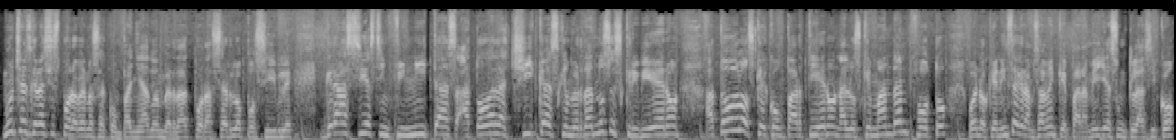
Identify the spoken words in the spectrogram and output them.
Muchas gracias por habernos acompañado, en verdad, por hacerlo posible. Gracias infinitas a todas las chicas que en verdad nos escribieron, a todos los que compartieron, a los que mandan foto. Bueno, que en Instagram saben que para mí ya es un clásico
